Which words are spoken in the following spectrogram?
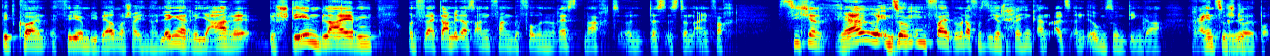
Bitcoin, Ethereum, die werden wahrscheinlich noch längere Jahre bestehen bleiben und vielleicht damit erst anfangen, bevor man den Rest macht. Und das ist dann einfach sicherer in so einem Umfeld, wenn man davon sicher sprechen kann, als an irgendein so Ding da reinzustolpern.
